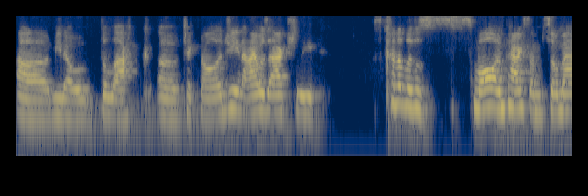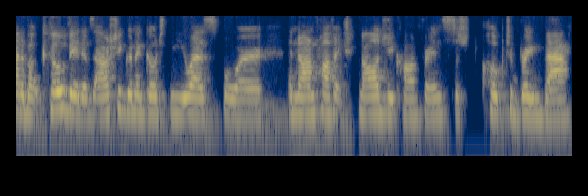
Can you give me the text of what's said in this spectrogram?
um, you know the lack of technology. And i was actually it's kind of those small impacts. I'm so mad about covid. I was actually going to go to the us for a nonprofit technology conference to hope to bring back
